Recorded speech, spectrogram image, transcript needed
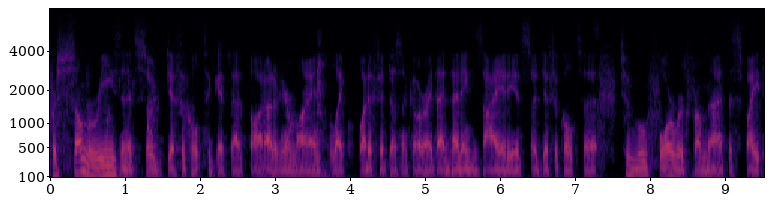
for some reason, it's so difficult to get that thought out of your mind. Like, what if it doesn't go right? That that anxiety. It's so difficult to to move forward from that despite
